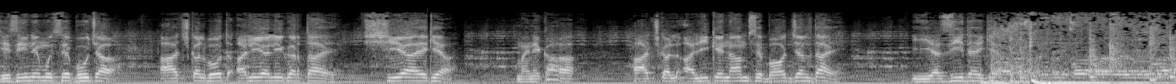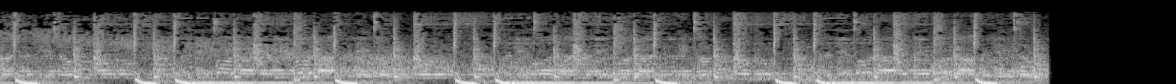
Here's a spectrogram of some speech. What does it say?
किसी ने मुझसे पूछा, आजकल बहुत अली अली करता है, शिया है क्या? मैंने कहा, आजकल अली के नाम से बहुत जलता है, यजीद है क्या?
